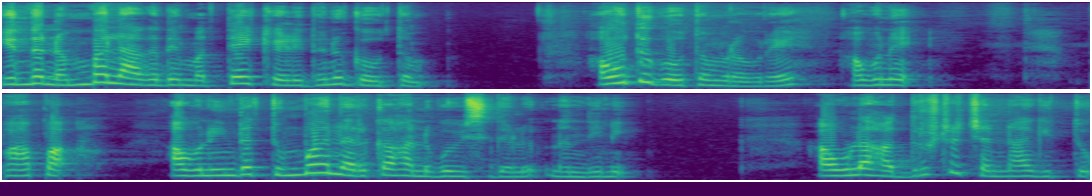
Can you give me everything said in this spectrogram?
ಎಂದು ನಂಬಲಾಗದೆ ಮತ್ತೆ ಕೇಳಿದನು ಗೌತಮ್. ಹೌದು ಗೌತಮ್ರವರೇ, ಅವನೇ. ಪಾಪ, ಅವನಿಂದ ತುಂಬ ನರಕ ಅನುಭವಿಸಿದಳು ನಂದಿನಿ. ಅವಳ ಅದೃಷ್ಟ ಚೆನ್ನಾಗಿತ್ತು.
